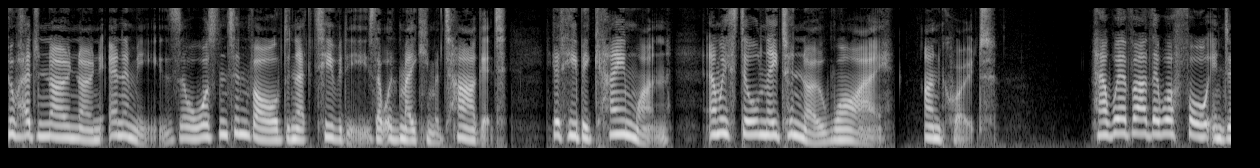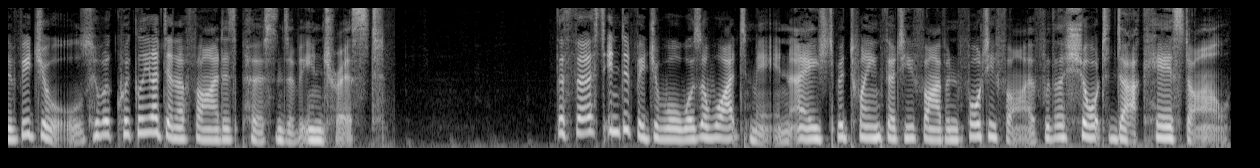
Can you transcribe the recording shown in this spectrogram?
who had no known enemies or wasn't involved in activities that would make him a target, yet he became one, and we still need to know why. Unquote. However, there were four individuals who were quickly identified as persons of interest. The first individual was a white man aged between 35 and 45 with a short dark hairstyle.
